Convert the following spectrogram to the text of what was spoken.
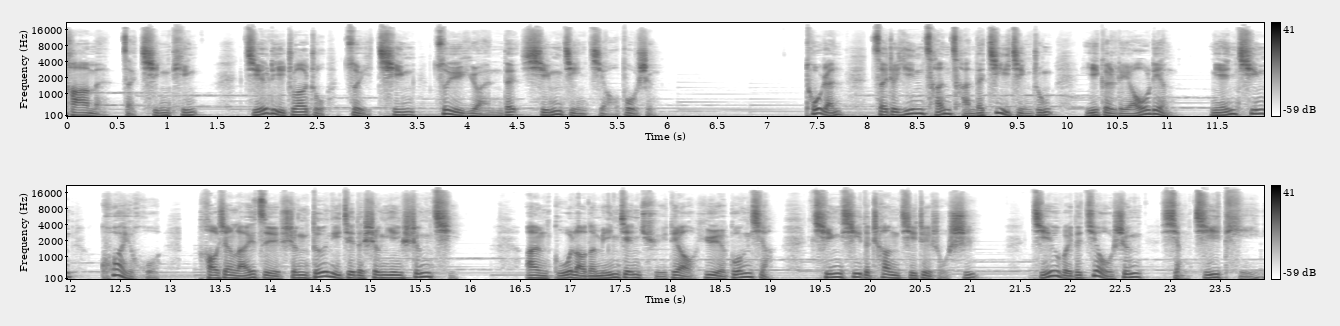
他们在倾听。竭力抓住最轻最远的行进脚步声。突然，在这阴惨惨的寂静中，一个嘹亮、年轻、快活，好像来自圣德尼街的声音升起，按古老的民间曲调《月光下》，清晰地唱起这首诗。结尾的叫声像鸡啼：“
